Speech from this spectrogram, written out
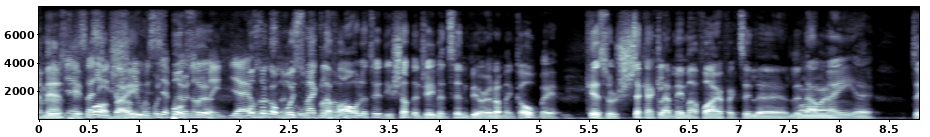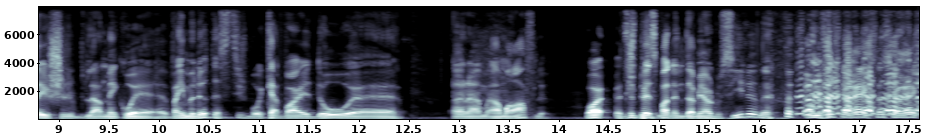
plus. man, c'est ça, pas les bien. chiens Moi, aussi c'est après pas un ça. lendemain de bière, C'est pour ça là, qu'on c'est voit un souvent avec le cauchemar. fort, là, tu sais, des shots de Jameson puis un rum and coke, ben, qu'est-ce que je sais qu'avec la même affaire, fait que, tu sais, le, le Ouais, lendemain, euh, sais, je suis- le lendemain, quoi, euh, 20 minutes, si je bois 4 verres d'eau euh, en, en off, là. Ouais, tu Je sais, pisse pendant une demi-heure aussi, là, mais... non, mais ça, c'est correct. Ça, c'est correct.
